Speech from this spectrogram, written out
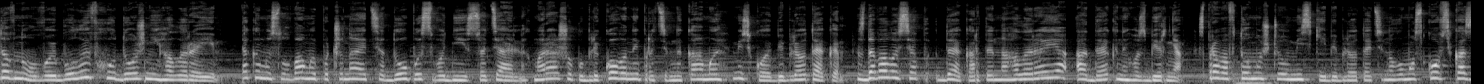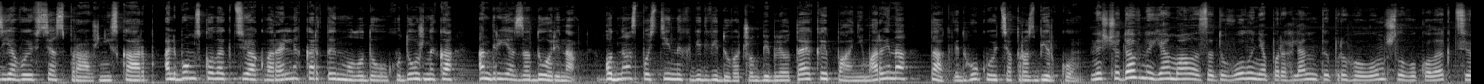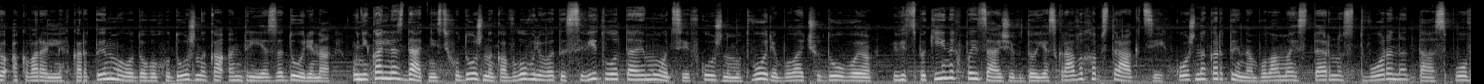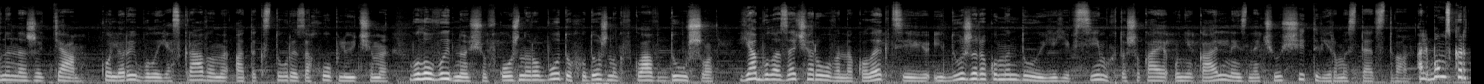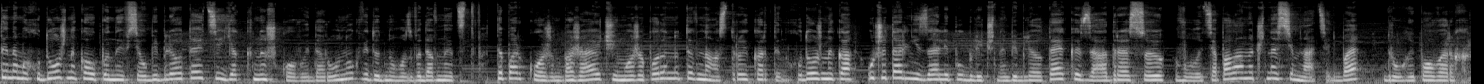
давно ви були в художній галереї? Такими словами починається допис в одній з соціальних мереж, опублікований працівниками міської бібліотеки. Здавалося б, де картинна галерея, а де книгозбірня. Справа в тому, що у міській бібліотеці Новомосковська з'явився справжній скарб альбом з колекцією акварельних картин молодого художника Андрія Задоріна. Одна з постійних відвідувачок бібліотеки, пані Марина, так відгукується про збірку. Нещодавно я мала задоволення переглянути приголомшливу колекцію акварельних картин молодого художника Андрія Задоріна. Унікальна здатність художника вловлювати світло та емоції в кожному творі була чудовою. Від спокійних пейзажів до яскравих абстракцій кожна картина була майстерно створена та сповнена життя. Кольори були яскравими, а текстури захоплюючими. Було видно, що в кожну роботу художник вклав душу. Я була зачарована колекцією і дуже рекомендую її всім, хто шукає унікальний значущий твір мистецтва. Альбом з картинами художника опинився у бібліотеці як книжковий дарунок від одного з видавництв. Тепер кожен бажаючий може поринути в настрої картин художника у читальній залі публічної бібліотеки за адресою вулиця Паланочна, 17Б, другий поверх.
